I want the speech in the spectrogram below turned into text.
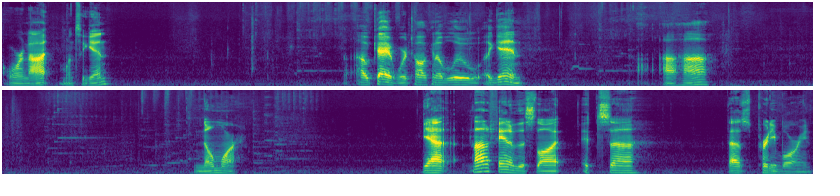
Or not, once again. Okay, we're talking a blue again. Uh-huh. No more. Yeah, not a fan of this slot. It's, uh, that's pretty boring.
